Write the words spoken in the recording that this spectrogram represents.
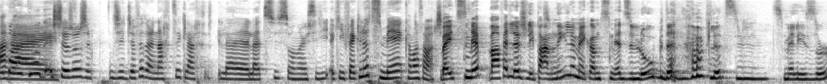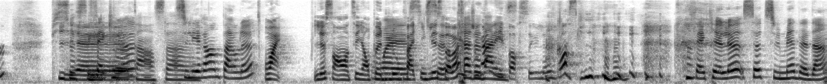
Oh my god, Arrête. je te jure, j'ai- déjà fait un article là- là- là-dessus sur Narcity. Ok, fait que là, tu mets. Comment ça marche? Ben, tu mets. En fait, là, je l'ai pas amené, là, mais comme tu mets du loup dedans, puis là, tu, tu mets les œufs. Puis. Ça, euh, c'est Fait que là, attends, ça. tu les rentres par là? Ouais. Là, sont, ils ont pas de loup. Fait qu'ils glissent pas mal. Dans les- forcer, là. Je pense qu'ils. fait que là, ça, tu le mets dedans.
